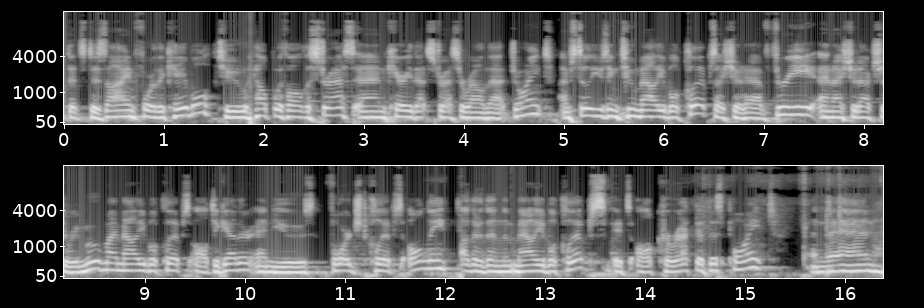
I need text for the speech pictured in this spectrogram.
curve that's designed for the cable to help with all the stress and carry that stress around that joint. I'm still using two malleable clips. I should have three, and I should actually remove my malleable clips altogether and use forged clips only. Other than the malleable clips, it's all correct at this point. And then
